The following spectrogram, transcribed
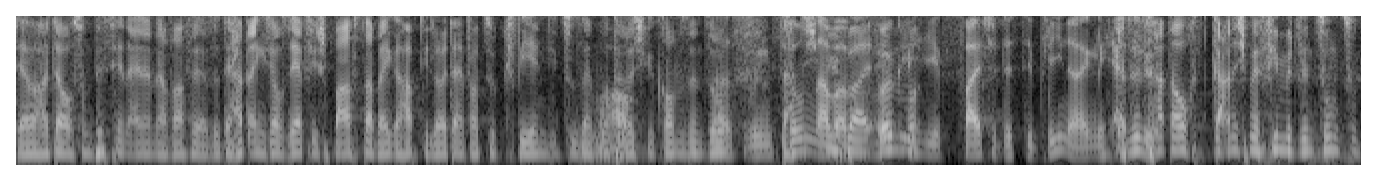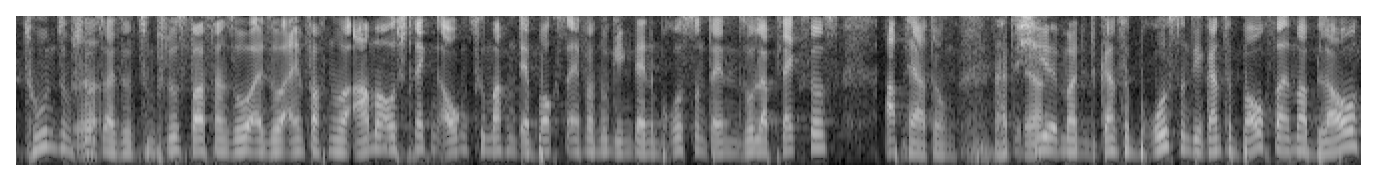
der hatte auch so ein bisschen einen an der Waffe. Also der hat eigentlich auch sehr viel Spaß dabei gehabt, die Leute einfach zu quälen, die zu seinem Wow. Unterricht gekommen sind. So. Das ist Wing Chun, aber wirklich die falsche Disziplin eigentlich. also es hat auch gar nicht mehr viel mit Winzung zu tun zum Schluss. Ja. Also zum Schluss war es dann so, also einfach nur Arme ausstrecken, Augen zu machen, der boxt einfach nur gegen deine Brust und deinen Solarplexus, Abhärtung. Dann hatte ich Ja. hier immer die ganze Brust und der ganze Bauch war immer blau.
